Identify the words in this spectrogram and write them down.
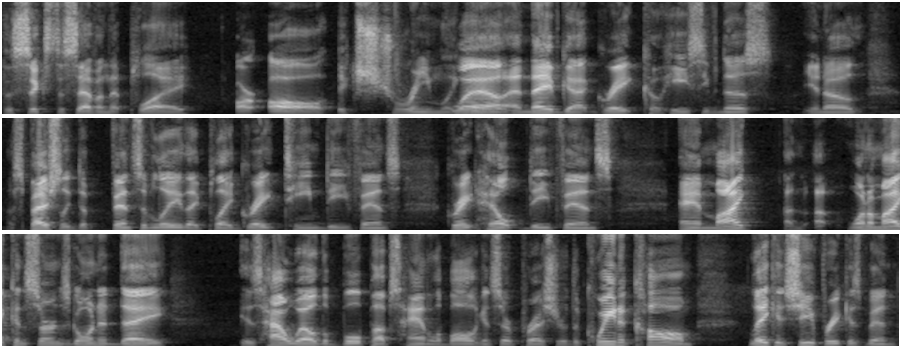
the six to seven that play are all extremely Well, good. and they've got great cohesiveness, you know, especially defensively. They play great team defense, great help defense. And my uh, uh, one of my concerns going today is how well the Bullpups handle the ball against their pressure. The Queen of Calm, Lake and Sheep has been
